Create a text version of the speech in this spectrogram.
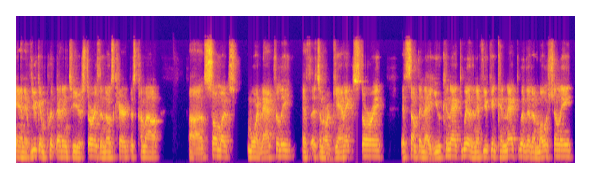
and if you can put that into your stories, then those characters come out uh, so much more naturally. It's, it's an organic story. It's something that you connect with. And if you can connect with it emotionally,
